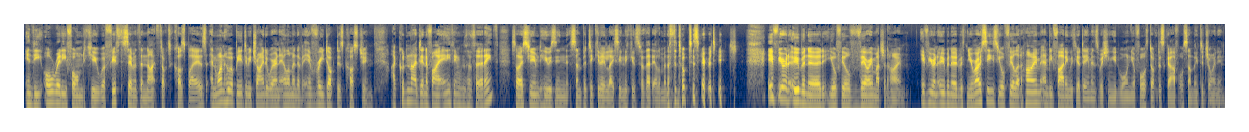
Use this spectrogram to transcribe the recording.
In the already formed queue were 5th, 7th, and 9th Doctor cosplayers, and one who appeared to be trying to wear an element of every Doctor's costume. I couldn't identify anything from the 13th, so I assumed he was in some particularly lacy knickers for that element of the Doctor's heritage. If you're an uber nerd, you'll feel very much at home. If you're an Uber nerd with neuroses, you'll feel at home and be fighting with your demons, wishing you'd worn your fourth Doctor scarf or something to join in.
